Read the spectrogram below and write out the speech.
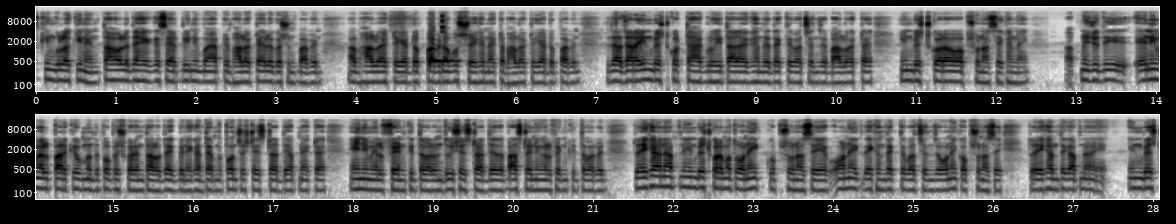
স্কিনগুলো কিনেন, তাহলে দেখা গেছে আর বিনিময়ে আপনি ভালো একটা এলোকেশন পাবেন আর ভালো একটা এয়ারড্রপ পাবেন। অবশ্যই এখানে একটা ভালো একটা এয়ারড্রপ পাবেন। যারা ইনভেস্ট করতে আগ্রহী, তারা এখান থেকে দেখতে পাচ্ছেন যে ভালো একটা ইনভেস্ট করাও অপশন আছে এখানে। আপনি যদি অ্যানিম্যাল পার্কের মধ্যে প্রবেশ করেন, তাহলে দেখবেন এখান থেকে আপনি পঞ্চাশটা স্টার দিয়ে আপনি একটা অ্যানিম্যাল ফ্রেন্ড কিনতে পারবেন, দুইশো স্টার দিয়ে পাঁচটা অ্যানিম্যাল ফ্রেন্ড কিনতে পারবেন। তো এখানে আপনি ইনভেস্ট করার মতো অনেক অপশন আছে, অনেক, এখানে দেখতে পাচ্ছেন যে অনেক অপশন আছে। তো এখান থেকে আপনি ইনভেস্ট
